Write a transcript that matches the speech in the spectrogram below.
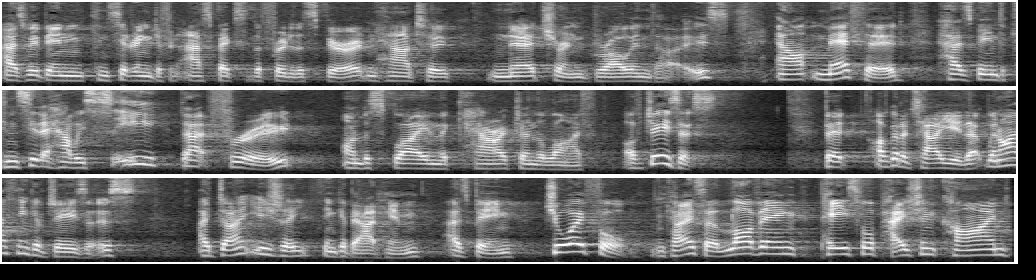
As we've been considering different aspects of the fruit of the Spirit and how to nurture and grow in those, our method has been to consider how we see that fruit on display in the character and the life of Jesus. But I've got to tell you that when I think of Jesus, I don't usually think about him as being joyful. Okay, so loving, peaceful, patient, kind,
